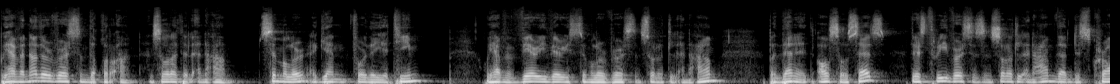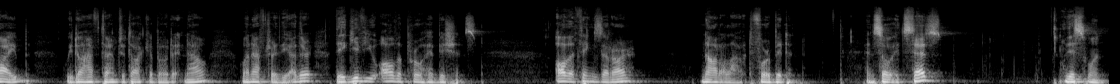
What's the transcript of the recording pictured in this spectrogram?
We have another verse in the Quran, in Surah Al An'am, similar again for the yatim. We have a very, very similar verse in Surah Al An'am, but then it also says there's three verses in Surah Al An'am that describe, we don't have time to talk about it now, one after the other. They give you all the prohibitions, all the things that are not allowed, forbidden. And so it says, this one,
